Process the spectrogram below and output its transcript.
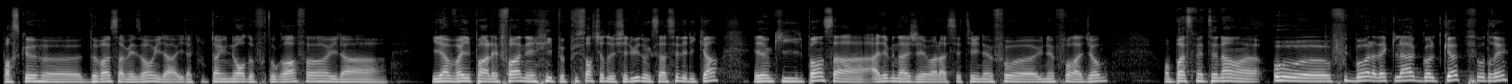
parce que euh, devant sa maison, il a, il a tout le temps une horde de photographes, euh, il, a, il est envahi par les fans et il peut plus sortir de chez lui, donc c'est assez délicat. Et donc il pense à, déménager. Voilà, c'était une info, euh, une info radium. On passe maintenant au football avec la Gold Cup, Audrey.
